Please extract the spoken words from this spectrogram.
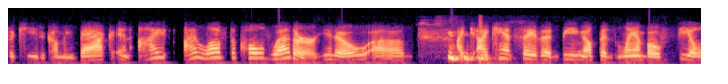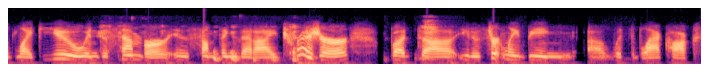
the key to coming back. And i i love the cold weather you know uh, I, I can't say that being up at lambeau field like you in december is something that i treasure but uh, you know certainly being uh, with the blackhawks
